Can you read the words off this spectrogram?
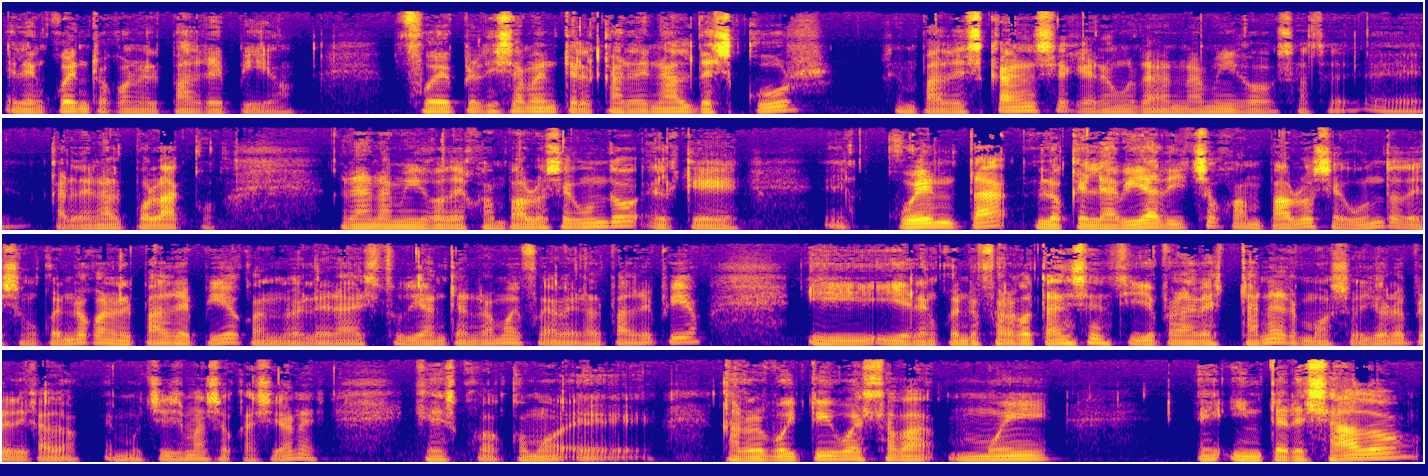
encuentro con el Padre Pío. Fue precisamente el cardenal de Skur, en paz descanse, que era un gran amigo, eh, cardenal polaco, gran amigo de Juan Pablo II, el que cuenta lo que le había dicho Juan Pablo II de su encuentro con el Padre Pío cuando él era estudiante en Roma y fue a ver al Padre Pío y, el encuentro fue algo tan sencillo pero a la vez tan hermoso. Yo lo he predicado en muchísimas ocasiones, que es como eh, Carlos Boitigua estaba muy eh, interesado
